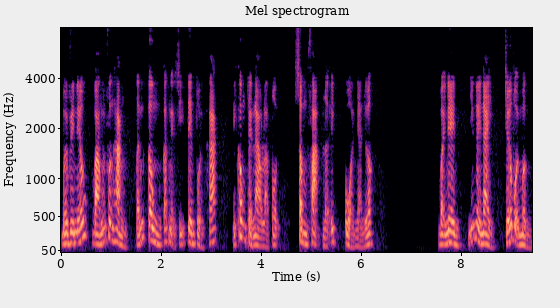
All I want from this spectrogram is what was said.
Bởi vì nếu bà Nguyễn Phương Hằng tấn công các nghệ sĩ tên tuổi khác thì không thể nào là tội xâm phạm lợi ích của nhà nước. Vậy nên những người này chớ vội mừng.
